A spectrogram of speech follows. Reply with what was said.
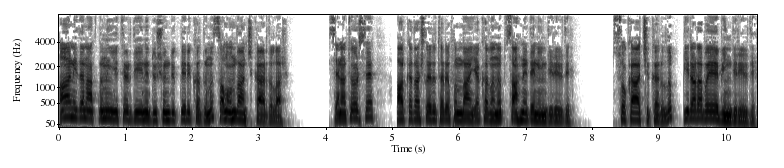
aniden aklının yitirdiğini düşündükleri kadını salondan çıkardılar. Senatörse arkadaşları tarafından yakalanıp sahneden indirildi. Sokağa çıkarılıp bir arabaya bindirildi.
